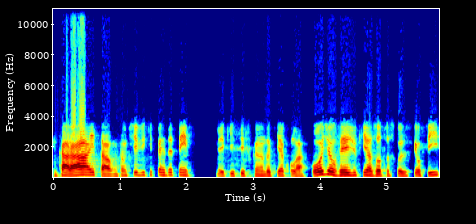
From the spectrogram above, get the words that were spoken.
encarar e tal. Então tive que perder tempo meio que ciscando aqui e acolá. Hoje eu vejo que as outras coisas que eu fiz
